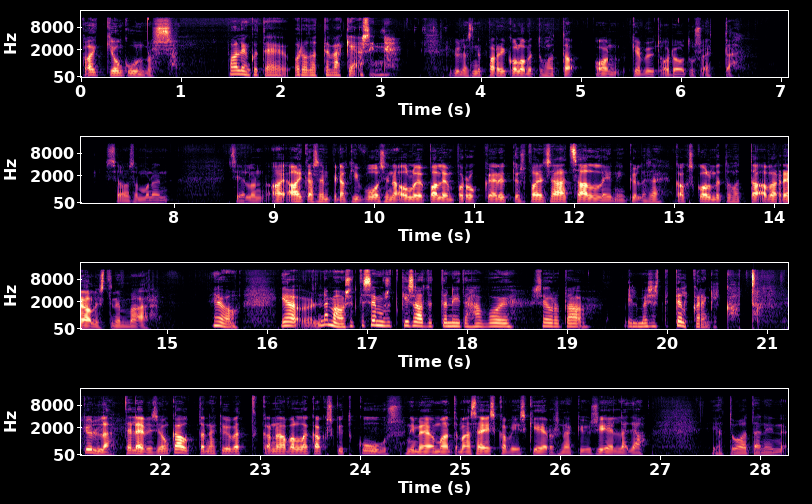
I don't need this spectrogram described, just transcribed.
kaikki on kunnossa. Paljonko te odotatte väkeä sinne? Kyllä sinne pari kolme tuhatta on kevyt odotus, että se on semmoinen, siellä on aikaisempinakin vuosina ollut jo paljon porukkaa ja nyt jos vain säät sallii, niin kyllä se 2-3 tuhatta on aivan realistinen määrä. Joo, ja nämä on sitten semmoiset kisat, että niitähän voi seurata ilmeisesti telkkarinkin kautta. Kyllä, television kautta näkyvät kanavalla 26, nimenomaan tämä 75-kierros näkyy siellä ja, ja tuota, niin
